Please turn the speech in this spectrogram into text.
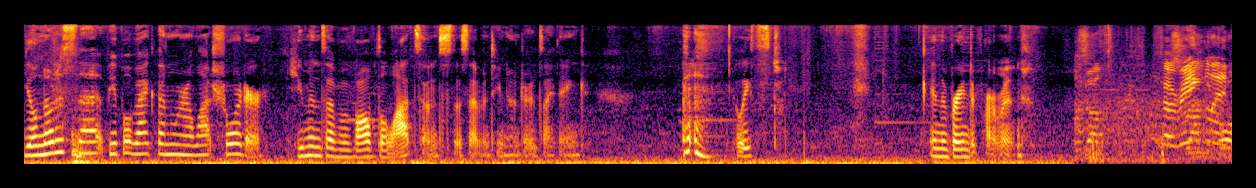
you'll notice that people back then were a lot shorter. Humans have evolved a lot since the 1700s, I think. At least in the brain department. For England.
